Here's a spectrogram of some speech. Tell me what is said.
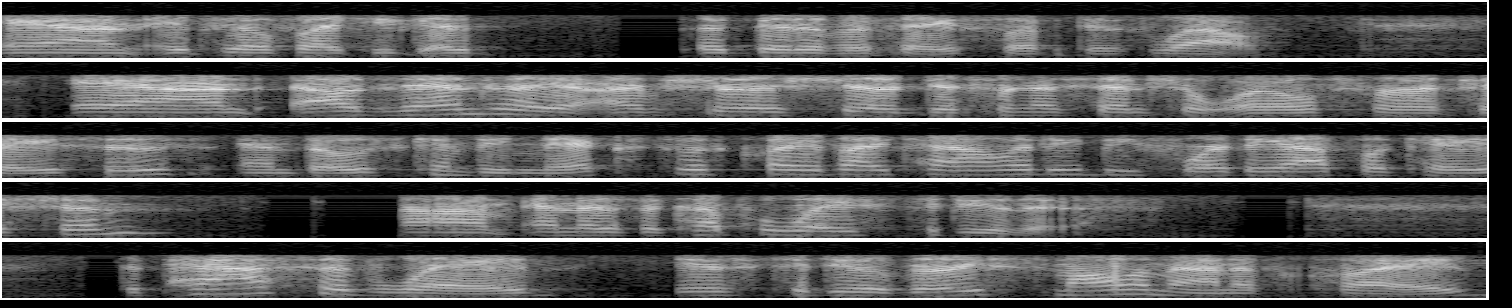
and it feels like you get a, bit of a facelift as well. And Alexandria, I'm sure, shared different essential oils for our faces, and those can be mixed with Clay Vitality before the application. Um, and there's a couple ways to do this. The passive way is to do a very small amount of clay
